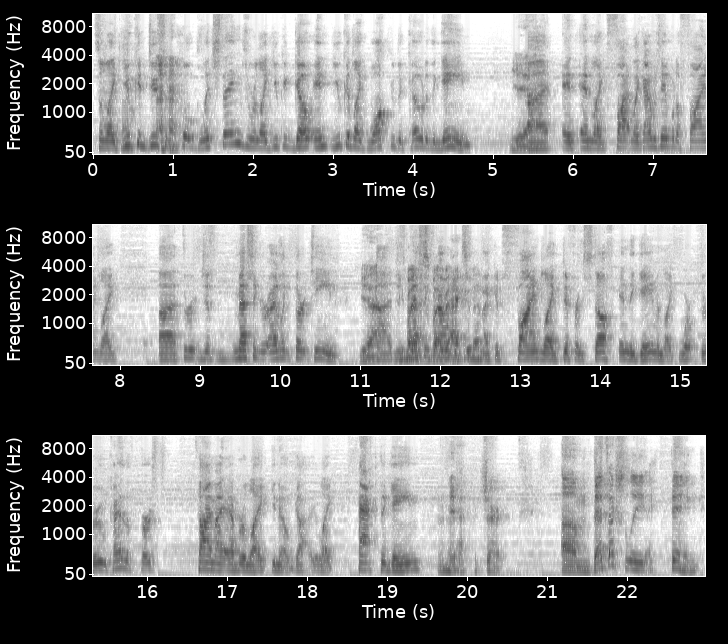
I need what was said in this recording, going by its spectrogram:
So like you could do some cool glitch things where like you could go in, you could like walk through the code of the game, Yeah. uh, and and like find like I was able to find like uh through just messing around. I was like 13, yeah. uh, just messing around with accident. game. I could find like different stuff in the game and like warp through. Kind of the first time I ever like you know got like hacked the game. Yeah, for sure. Um, that's actually, I think,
